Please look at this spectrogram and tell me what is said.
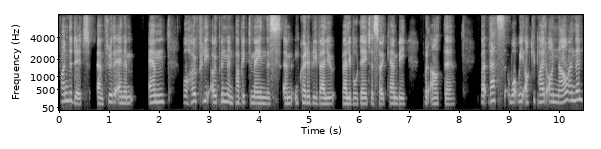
funded it um, through the NMM will hopefully open and public domain this um, incredibly value, valuable data so it can be put out there. But that's what we occupied on now. And then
